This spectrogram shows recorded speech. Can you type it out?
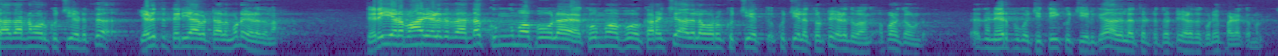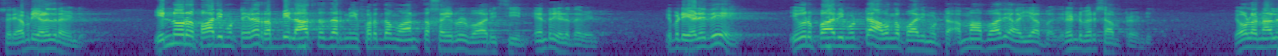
சாதாரணமாக ஒரு குச்சி எடுத்து எழுத்து தெரியாவிட்டாலும் கூட எழுதலாம். தெரிகிற மாதிரி எழுதுறதா இருந்தால் குங்குமப்பூவில் குங்குமப்பூ கரைச்சி அதில் ஒரு குச்சியை குச்சியில் தொட்டு எழுதுவாங்க. பழக்கம் உண்டு இந்த நெருப்பு குச்சி தீக்குச்சி இருக்கு அதில் தொட்டு தொட்டு எழுதக்கூடிய பழக்கம் இருக்குது சரி அப்படி எழுதுற வேண்டியது. இன்னொரு பாதி முட்டையில் ரப்பி லாத்ததர் நீ ஃபர்தம் வான்த ஹைருல் வாரிசீன் என்று எழுத வேண்டும். இப்படி எழுதி இவர் பாதி முட்டை அவங்க பாதி முட்டை அம்மா பாதி ஐயா பாதி ரெண்டு பேரும் சாப்பிட வேண்டியது. எவ்வளோ நாள்?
